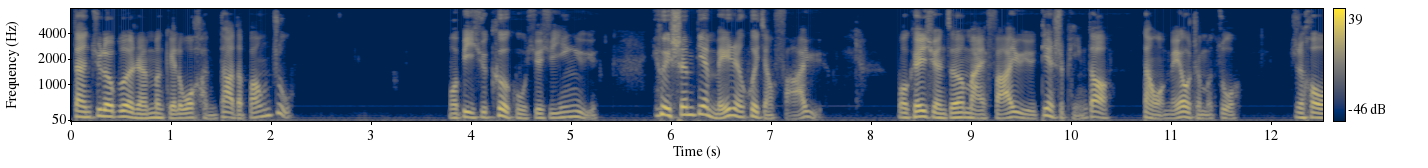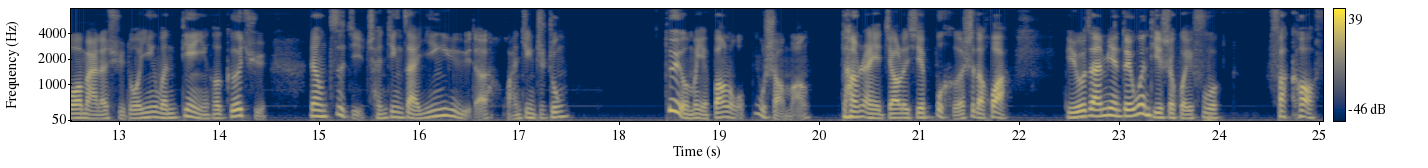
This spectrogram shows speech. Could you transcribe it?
但俱乐部的人们给了我很大的帮助。我必须刻苦学习英语，因为身边没人会讲法语。我可以选择买法语电视频道，但我没有这么做。之后，我买了许多英文电影和歌曲，让自己沉浸在英语的环境之中。队友们也帮了我不少忙，当然也教了一些不合适的话，比如在面对问题时回复 “fuck off”。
